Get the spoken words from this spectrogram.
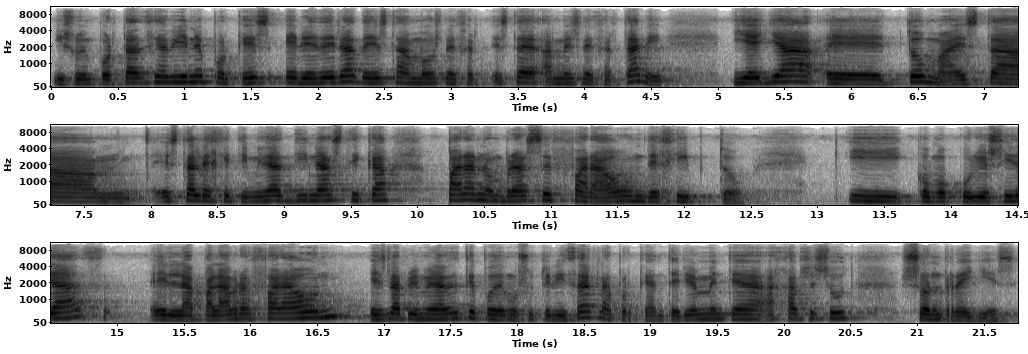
y su importancia viene porque es heredera de esta Ames Nefertari y ella eh, toma esta, legitimidad dinástica para nombrarse faraón de Egipto. Y como curiosidad, la palabra faraón es la primera vez que podemos utilizarla, porque anteriormente a Hatshepsut son reyes.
